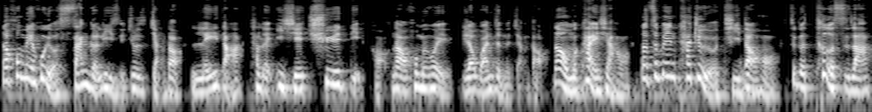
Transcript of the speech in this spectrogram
那后面会有三个例子，就是讲到雷达它的一些缺点。好，那我后面会比较完整的讲到。那我们看一下哈，那这边它就有提到哈，这个特斯斯拉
